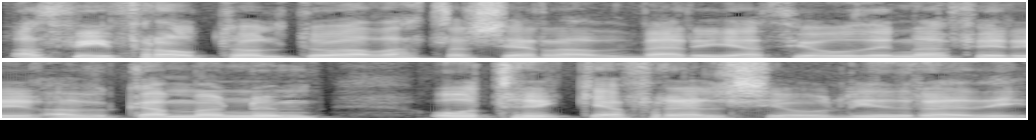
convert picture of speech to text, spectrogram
að því frátöldu að ætla sér að verja þjóðina fyrir öfgamönnum og tryggja frelsi og líðræði.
